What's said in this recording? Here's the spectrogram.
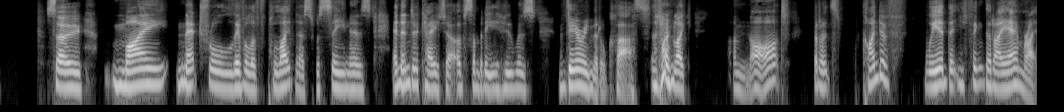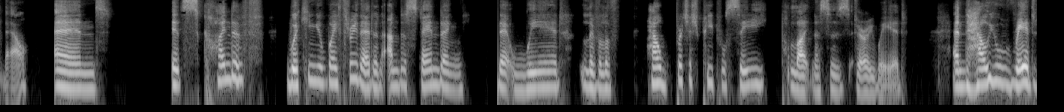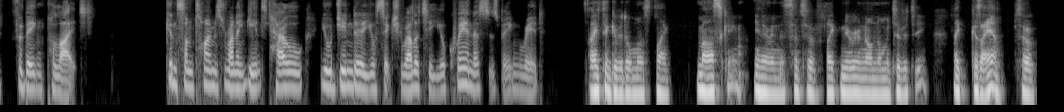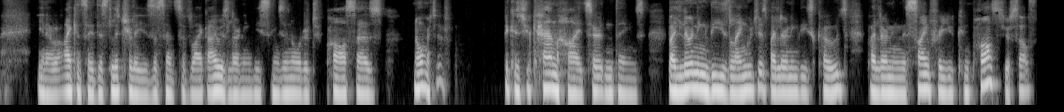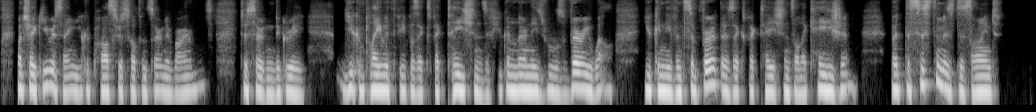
So my natural level of politeness was seen as an indicator of somebody who was very middle class. And I'm like, I'm not, but it's kind of weird that you think that I am right now. And it's kind of working your way through that and understanding that weird level of how British people see politeness is very weird. And how you're read for being polite can sometimes run against how your gender, your sexuality, your queerness is being read. I think of it almost like masking, you know, in the sense of like neuronormativity, like because I am. So, you know, I can say this literally is a sense of like I was learning these things in order to pass as normative because you can hide certain things. By learning these languages by learning these codes by learning the cipher you can pass yourself. Much like you were saying you could pass yourself in certain environments to a certain degree. You can play with people's expectations. If you can learn these rules very well you can even subvert those expectations on occasion. But the system is designed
